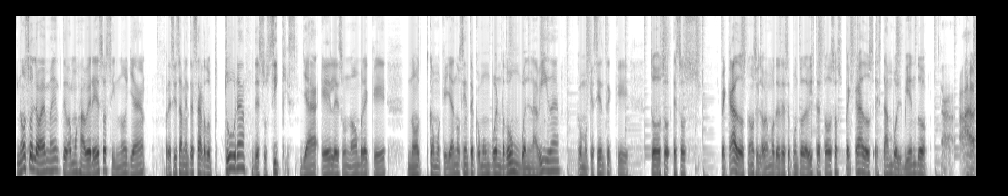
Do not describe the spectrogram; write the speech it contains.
no solamente vamos a ver eso, sino ya precisamente esa ruptura de su psiquis. Ya él es un hombre que no, como que ya no siente como un buen rumbo en la vida, como que siente que todos esos pecados, ¿no? Si lo vemos desde ese punto de vista, todos esos pecados están volviendo a,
